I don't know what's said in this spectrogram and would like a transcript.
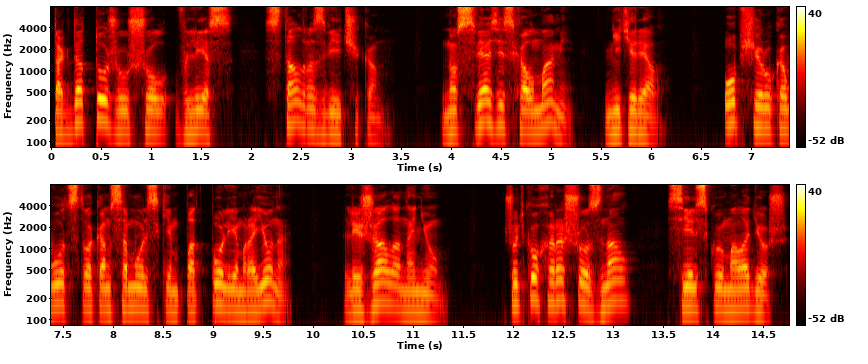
тогда тоже ушел в лес, стал разведчиком. Но связи с холмами не терял. Общее руководство комсомольским подпольем района лежало на нем. Шутько хорошо знал сельскую молодежь.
